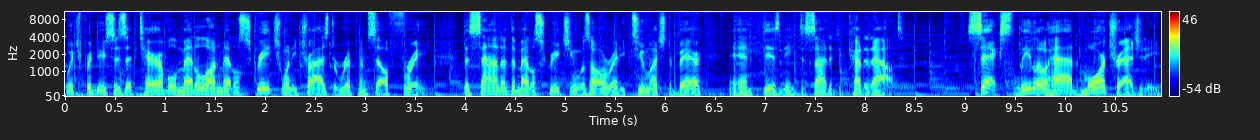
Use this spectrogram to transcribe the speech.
which produces a terrible metal on metal screech when he tries to rip himself free. The sound of the metal screeching was already too much to bear, and Disney decided to cut it out. 6. Lilo had more tragedy.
